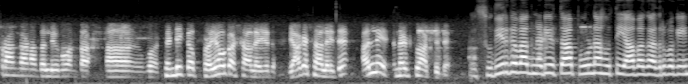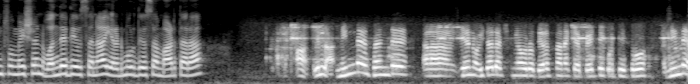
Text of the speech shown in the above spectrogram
ಪ್ರಾಂಗಣದಲ್ಲಿರುವಂತ ಚಂಡಿಕ ಪ್ರಯೋಗ ಶಾಲೆ ಇದೆ ಯಾಗಶಾಲೆ ಇದೆ. ಅಲ್ಲಿ ನಡೆಸಲಾಗ್ತಿದೆ. ಸುದೀರ್ಘವಾಗಿ ನಡೆಯುತ್ತಾ, ಪೂರ್ಣಾಹುತಿ ಯಾವಾಗ? ಅದ್ರ ಬಗ್ಗೆ ಇನ್ಫಾರ್ಮೇಶನ್ ಒಂದೇ ದಿವಸನ? ಎರಡ್ ಮೂರು ದಿವಸ ಮಾಡ್ತಾರಾ? ಇಲ್ಲ ನಿನ್ನೆ ಸಂಜೆ ಏನು ವಿಜಯಲಕ್ಷ್ಮಿ ಅವರು ದೇವಸ್ಥಾನಕ್ಕೆ ಭೇಟಿ ಕೊಟ್ಟಿದ್ರು ನಿನ್ನೆ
